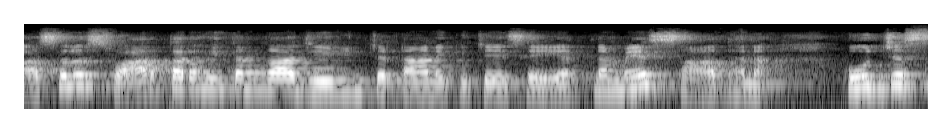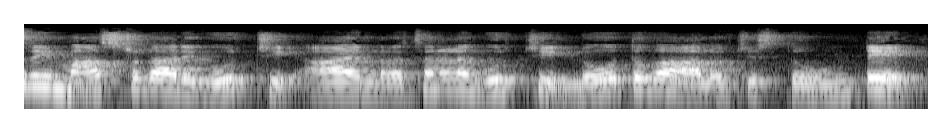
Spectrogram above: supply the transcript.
అసలు స్వార్థరహితంగా జీవించటానికి చేసే యత్నమే సాధన. పూజ్యశ్రీ మాస్టర్ గారి గూర్చి ఆయన రచనల గూర్చి లోతుగా ఆలోచిస్తూ ఉంటే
